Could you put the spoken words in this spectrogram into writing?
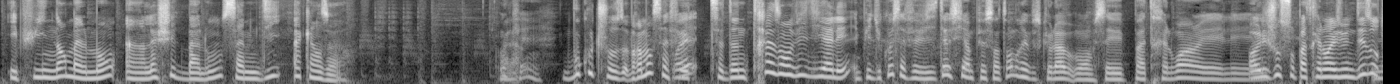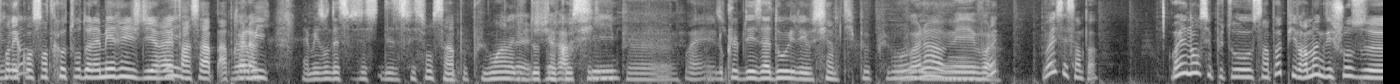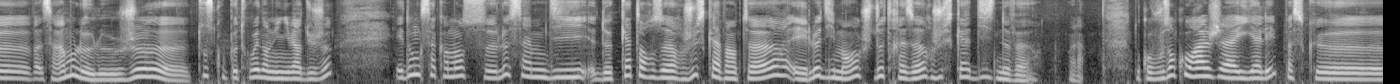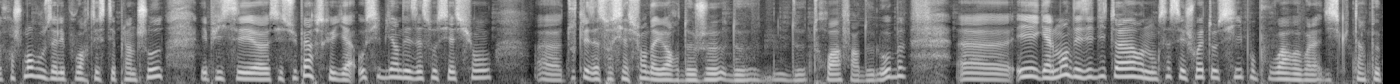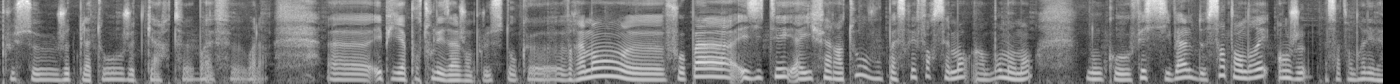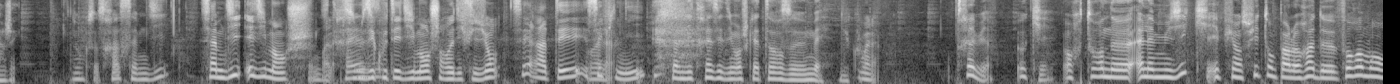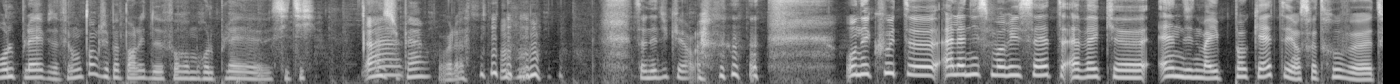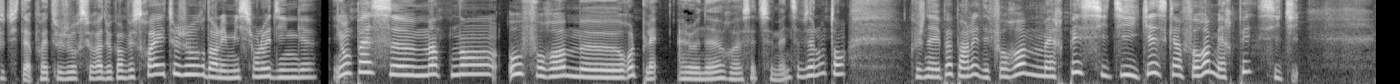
Et puis normalement, un lâcher de ballon samedi à 15h. Voilà. Beaucoup de choses. Vraiment, ça, fait, Ouais. ça donne très envie d'y aller. Et puis du coup, ça fait visiter aussi un peu Saint-André, parce que là, bon, c'est pas très loin. Les, les... Oh, les choses sont pas très loin les unes des autres. On est concentré autour de la mairie, je dirais. Oui. Enfin, ça, après, Voilà. oui, la maison des, des associations, c'est un peu plus loin. La Ouais, ludothèque aussi. Euh, Ouais, le club des ados, il est aussi un petit peu plus loin. Voilà, mais euh, voilà. Ouais, c'est sympa. Ouais, non, c'est plutôt sympa. Puis vraiment avec des choses. euh, enfin, c'est vraiment le, le jeu, euh, tout ce qu'on peut trouver dans l'univers du jeu. Et donc, ça commence le samedi de 14h jusqu'à 20h et le dimanche de 13h jusqu'à 19h. Voilà. Donc, on vous encourage à y aller parce que franchement, vous allez pouvoir tester plein de choses. Et puis, c'est euh, super parce qu'il y a aussi bien des associations, euh, toutes les associations d'ailleurs de jeux de, de 3, enfin de l'Aube, euh, et également des éditeurs. Donc, ça, c'est chouette aussi pour pouvoir discuter un peu plus jeux de plateau, jeux de cartes, bref, voilà. Et puis, il y a pour tous les âges en plus. Donc, vraiment, faut pas hésiter à y faire un tour. Vous passerez forcément un bon moment. Donc, au festival de Saint-André en jeu, à Saint-André-les-Vergers. Donc ce sera samedi, Samedi et dimanche. Samedi Voilà. Si 13. vous écoutez dimanche en rediffusion, c'est raté, c'est fini. samedi 13 et dimanche 14 mai, du coup. Voilà. Très bien. Ok, on retourne à la musique et puis ensuite on parlera de forum en roleplay. Ça fait longtemps que j'ai pas parlé de forum roleplay euh, City. Ah, Ah. super. Voilà. Ça venait du cœur là. On écoute euh, Alanis Morissette avec euh, Hand in My Pocket et on se retrouve euh, tout de suite après toujours sur Radio Campus 3 et toujours dans l'émission Loading. Et on passe euh, maintenant au forum euh, roleplay à l'honneur euh, cette semaine. Ça faisait longtemps que je n'avais pas parlé des forums RP City. Qu'est-ce qu'un forum RP City?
